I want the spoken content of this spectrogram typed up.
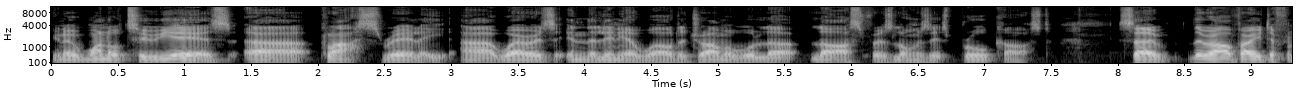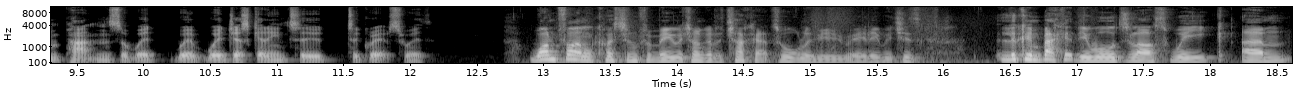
you know one or two years uh, plus, really. Uh, whereas in the linear world, a drama will la- last for as long as it's broadcast. So there are very different patterns that we're we're, we're just getting to to grips with. One final question for me, which I'm going to chuck out to all of you, really, which is looking back at the awards last week. Um,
